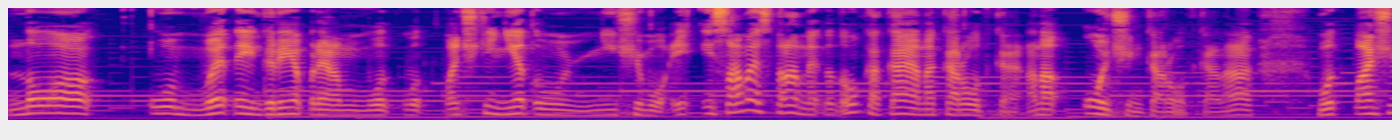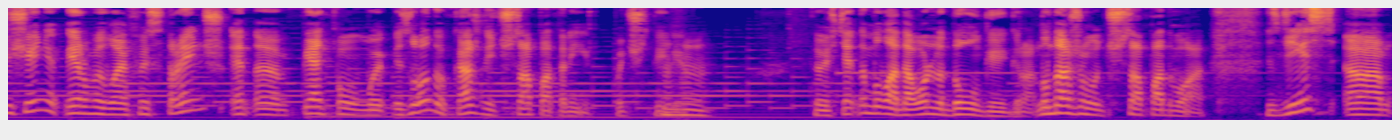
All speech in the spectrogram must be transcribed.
но в этой игре прям вот, вот почти нету ничего. И, и самое странное, это то, какая она короткая. Она очень короткая. Она вот по ощущению, первый Life is Strange это 5, по-моему, эпизодов, каждый часа по 3, по 4. Mm-hmm. То есть это была довольно долгая игра. Ну, даже вот часа по 2. Здесь э,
